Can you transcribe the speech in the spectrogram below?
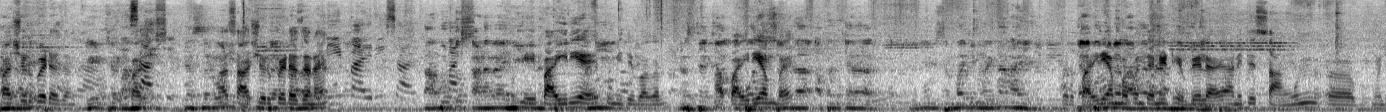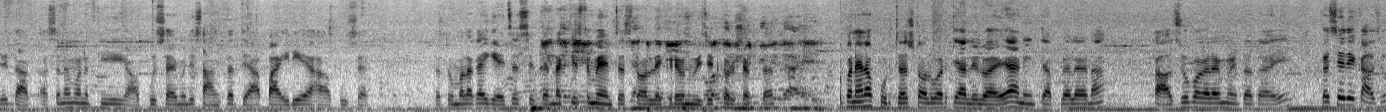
पाचशे रुपये डझन. हा सहाशे रुपये डझन आहे. ओके पायरी आहे तुम्ही ते बघाल. हा पायरी आंबा आहे. तर पायरी आंबा पण त्यांनी ठेवलेला आहे आणि ते सांगून म्हणजे दाख असं नाही म्हणत की हापूस आहे म्हणजे सांगतात ते हा पायरी आहे हा हापूस आहे. तर तुम्हाला काही घ्यायचं असेल तर नक्कीच तुम्ही यांच्या स्टॉल इकडे येऊन व्हिजिट करू शकता. आपण आहे ना पुढच्या स्टॉलवरती आलेलो आहे आणि ते आपल्याला आहे ना काजू बघायला मिळतात आहे. कसे ते काजू?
